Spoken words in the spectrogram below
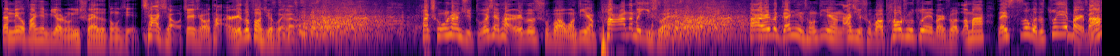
但没有发现比较容易摔的东西。恰巧这时候他儿子放学回来了，他冲上去夺下他儿子的书包，往地上啪那么一摔。他儿子赶紧从地上拿起书包，掏出作业本，说：“老妈，来撕我的作业本吧。”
